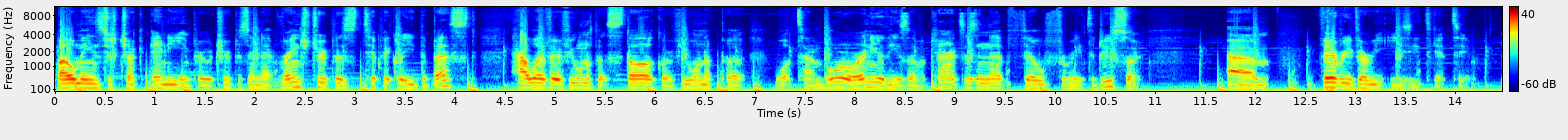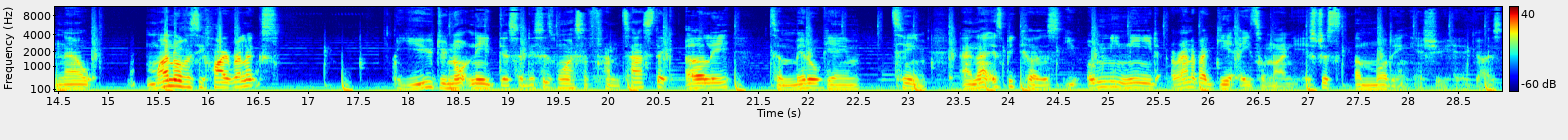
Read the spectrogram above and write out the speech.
by all means, just chuck any Imperial Troopers in there. Range Troopers typically the best. However, if you want to put Starck or if you want to put Wat Tambor or any of these other characters in there, feel free to do so. Um, very, very easy to get team. Now, mine obviously high relics. You do not need this, and this is why it's a fantastic early to middle game team and that is because you only need around about gear 8 or 9 it's just a modding issue here guys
